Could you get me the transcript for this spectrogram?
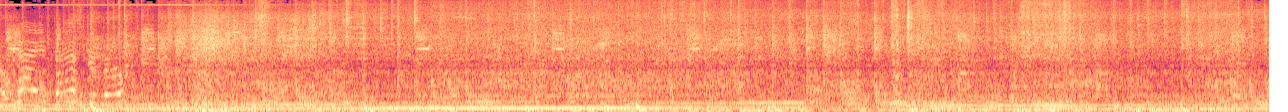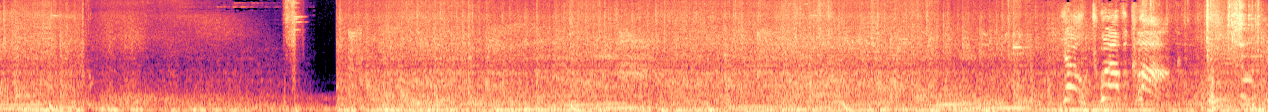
Okay, faster, bro. Yo, 12 o'clock!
